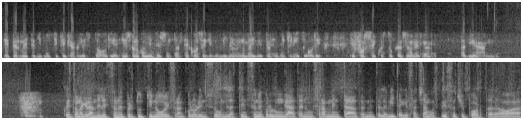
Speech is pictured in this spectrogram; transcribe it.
e permette di moltiplicare le storie. Io sono convinto che ci sono tante cose che i bambini non hanno mai detto ai loro genitori e forse in questa occasione la, la diranno. Questa è una grande lezione per tutti noi, Franco Lorenzoni, l'attenzione prolungata e non frammentata, mentre la vita che facciamo spesso ci porta no, a,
